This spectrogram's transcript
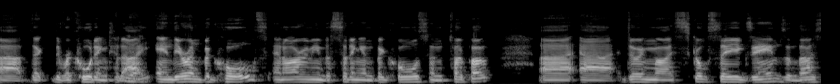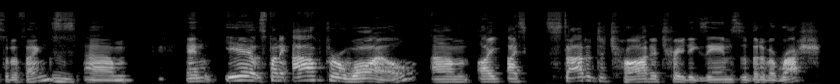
uh, the, the recording today, yeah. and they're in big halls. And I remember sitting in big halls in Taupō, uh, uh, doing my school C exams and those sort of things. Mm. Um, and yeah, it was funny. After a while, um, I, I started to try to treat exams as a bit of a rush,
